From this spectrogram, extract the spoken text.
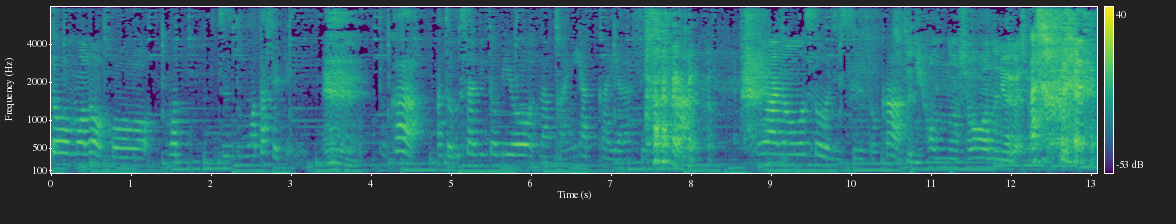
と物をこうもずっと持たせている。えとかあとうさぎ跳びをなんか200回やらせるとか 庭の大掃除するとえか。ちょっと日本の昭和の匂いがします。ね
